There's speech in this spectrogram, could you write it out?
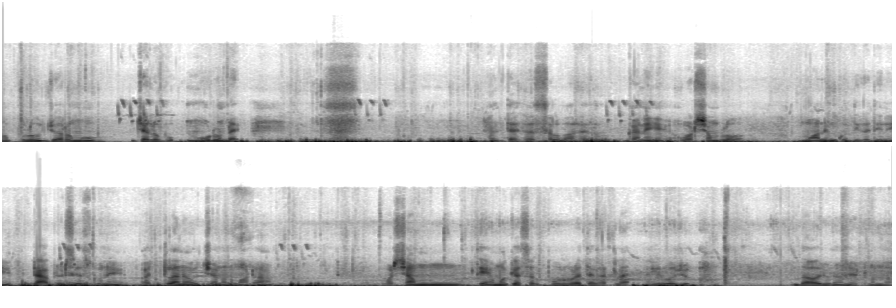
నొప్పులు జ్వరము జలుబు మూడు ఉన్నాయి. హెల్త్ అయితే అస్సలు బాగాలేదు. కానీ వర్షంలో మార్నింగ్ కొద్దిగా తిని ట్యాబ్లెట్స్ వేసుకొని అట్లానే వచ్చాను అనమాట వర్షం తేమకి అసలు పూలు కూడా తెగట్లే ఈరోజు. దావ చూడండి ఎట్లుందో.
